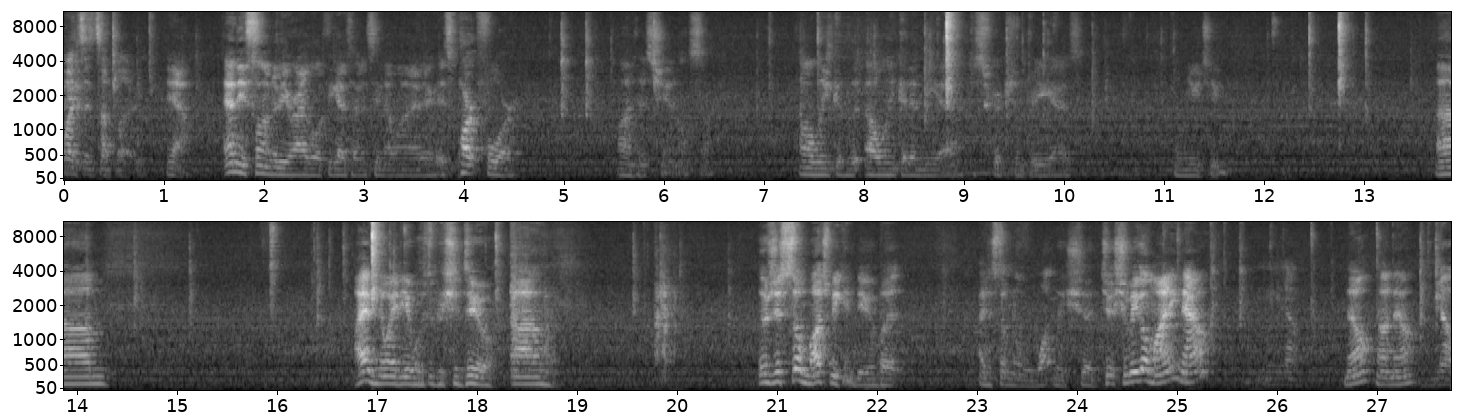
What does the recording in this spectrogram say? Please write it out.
Once it's uploaded. Yeah. And the Slender the Arrival if you guys haven't seen that one either. It's part four on his channel, so I'll link it I'll link it in the uh, description for you guys on YouTube. Um I have no idea what we should do. Um there's just so much we can do, but I just don't know what we should. Should- Should we go mining now? No. No, not now. No.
